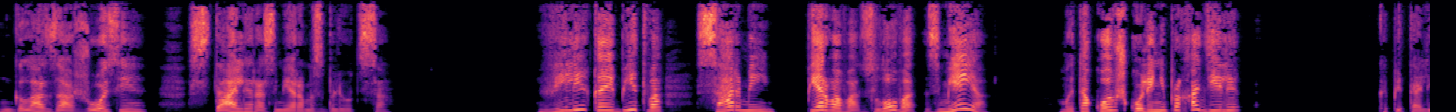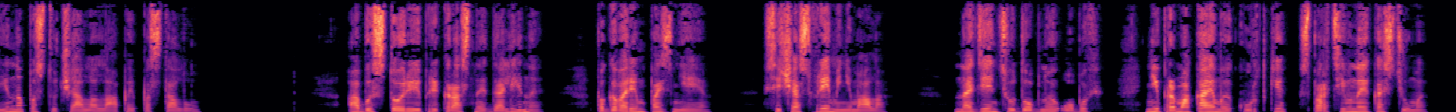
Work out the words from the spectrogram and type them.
Глаза Жозии стали размером с блюдца. — Великая битва с армией первого злого змея? Мы такое в школе не проходили. Капитолина постучала лапой по столу. Об истории прекрасной долины поговорим позднее. Сейчас времени мало. Наденьте удобную обувь, непромокаемые куртки, спортивные костюмы.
